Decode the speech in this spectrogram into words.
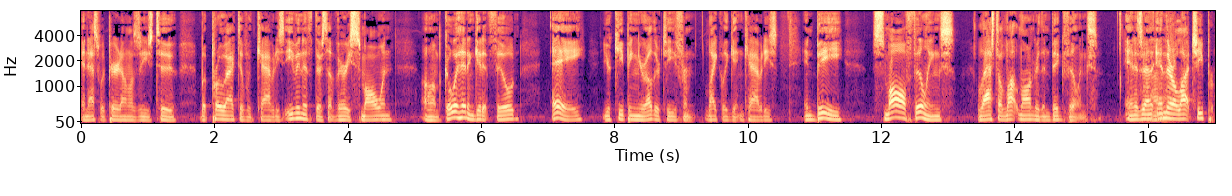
and that's with periodontal disease too. But proactive with cavities, even if there's a very small one, um, go ahead and get it filled. A, you're keeping your other teeth from likely getting cavities, and B, small fillings last a lot longer than big fillings, and is, uh, and they're a lot cheaper.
